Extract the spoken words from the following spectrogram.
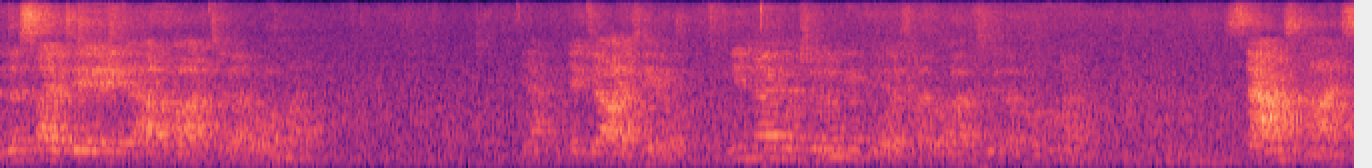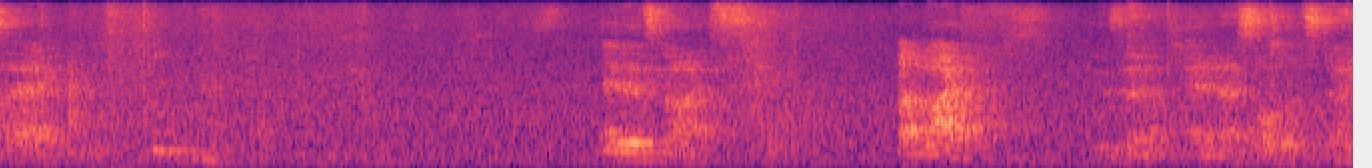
in this idea. Yeah, it's ideal. You know what you're looking for is. Sounds nice, eh? It is nice. But life isn't in a solid state.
